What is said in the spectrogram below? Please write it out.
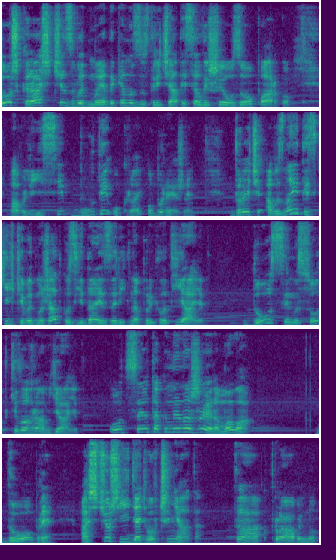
Тож краще з ведмедиками зустрічатися лише у зоопарку, а в лісі бути украй обережним. До речі, а ви знаєте, скільки ведмежатко з'їдає за рік, наприклад, ягід? До 700 кг ягід. Оце так не нажера мала. Добре. А що ж їдять вовченята? Так, правильно,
